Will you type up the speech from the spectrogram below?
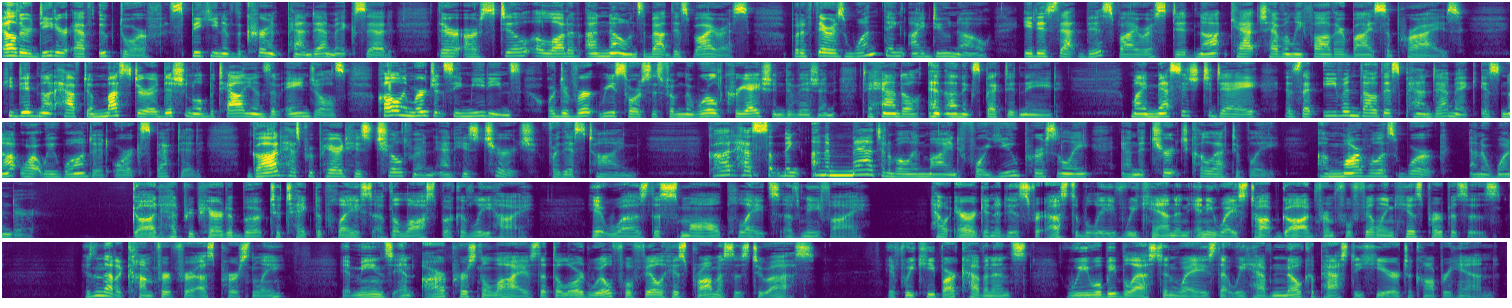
Elder Dieter F. Uchtdorf, speaking of the current pandemic, said, There are still a lot of unknowns about this virus, but if there is one thing I do know, it is that this virus did not catch Heavenly Father by surprise. He did not have to muster additional battalions of angels, call emergency meetings, or divert resources from the World Creation Division to handle an unexpected need. My message today is that even though this pandemic is not what we wanted or expected, God has prepared His children and His church for this time. God has something unimaginable in mind for you personally and the church collectively a marvelous work and a wonder. God had prepared a book to take the place of the lost book of Lehi. It was the small plates of Nephi. How arrogant it is for us to believe we can in any way stop God from fulfilling His purposes. Isn't that a comfort for us personally? It means in our personal lives that the Lord will fulfill His promises to us. If we keep our covenants, we will be blessed in ways that we have no capacity here to comprehend.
